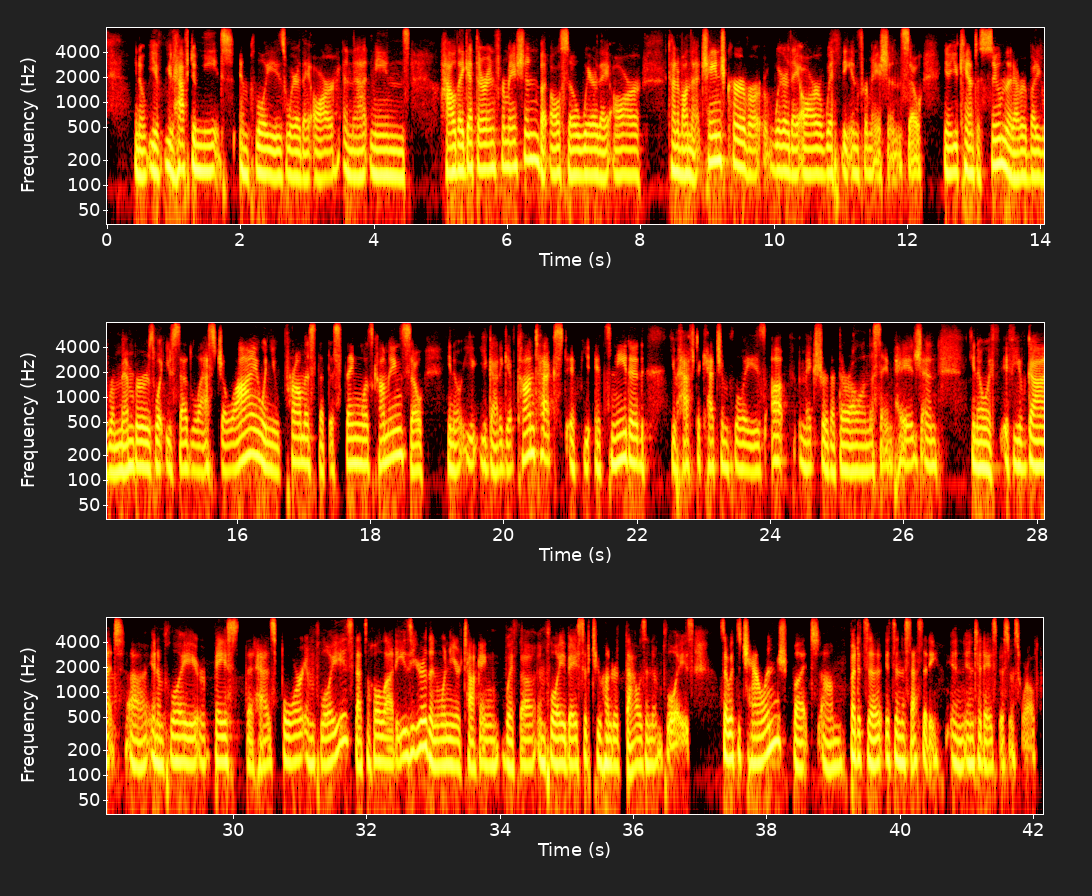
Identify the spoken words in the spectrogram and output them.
you know, you you have to meet employees where they are, and that means how they get their information, but also where they are kind of on that change curve or where they are with the information. So, you know, you can't assume that everybody remembers what you said last July when you promised that this thing was coming. So, you know, you, you got to give context if it's needed. You have to catch employees up, make sure that they're all on the same page. And, you know, if, if you've got uh, an employee or base that has four employees, that's a whole lot easier than when you're talking with an employee base of 200,000 employees. So it's a challenge, but um, but it's a it's a necessity in in today's business world.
